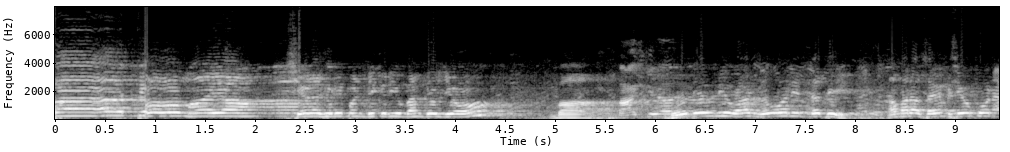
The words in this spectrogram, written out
દંપત્યો મયમ છેડા છેડી પણ દીકરીઓ બાંધી જો બા ભૂદેવની વાટ જોવાની જ નથી. અમારા સ્વયંસેવકોને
